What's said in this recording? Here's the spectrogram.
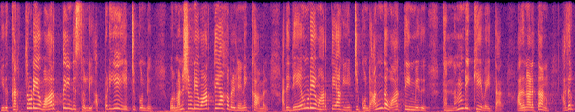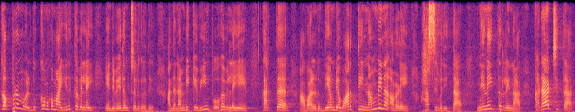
இது கர்த்தருடைய வார்த்தை என்று சொல்லி அப்படியே ஏற்றுக்கொண்டு ஒரு மனுஷனுடைய வார்த்தையாக அவள் நினைக்காமல் அதை தேவனுடைய வார்த்தையாக ஏற்றுக்கொண்டு அந்த வார்த்தையின் மீது தன் நம்பிக்கையை வைத்தாள். அதனால தான் அதற்கப்புறம் அவள் துக்கமுகமாய் இருக்கவில்லை என்று வேதம் சொல்கிறது. அந்த நம்பிக்கை வீண் போகவில்லையே. கர்த்தர் அவள் தேவனுடைய வார்த்தையை நம்பின அவளை ஆசிர்வதித்தார் நினைத்தருளினார் கடாட்சித்தார்.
